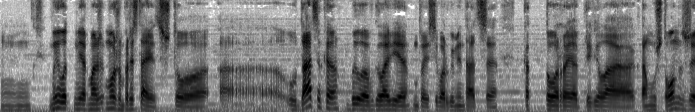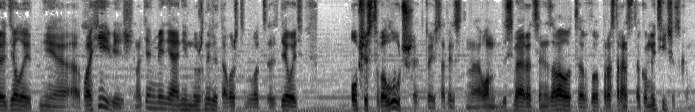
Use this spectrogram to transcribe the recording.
мы вот можем представить, что э, у Дацика было в голове, ну, то есть его аргументация, которая привела к тому, что он же делает не плохие вещи, но тем не менее они нужны для того, чтобы вот сделать общество лучше. То есть, соответственно, он для себя рационализовал это в пространстве таком этическом.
